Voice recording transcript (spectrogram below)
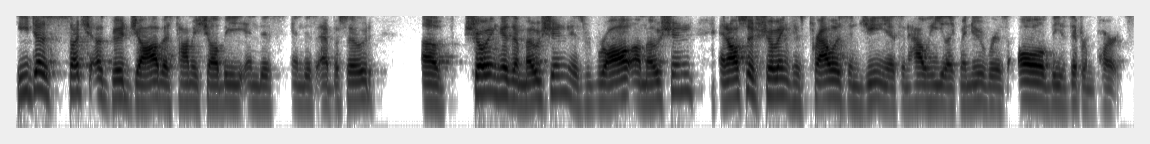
He does such a good job as Tommy Shelby in this in this episode of showing his emotion, his raw emotion, and also showing his prowess and genius and how he like maneuvers all of these different parts.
